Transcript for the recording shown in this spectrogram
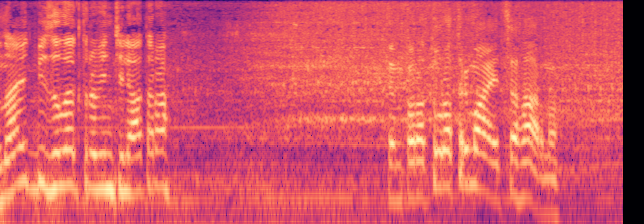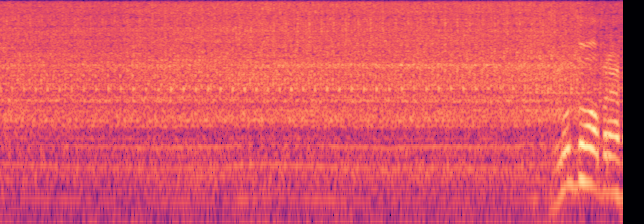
Ну навіть без електровентилятора температура тримається гарно. Ну добре,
